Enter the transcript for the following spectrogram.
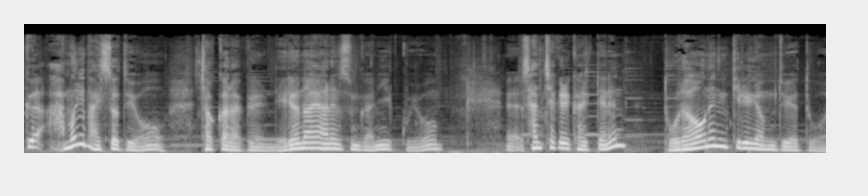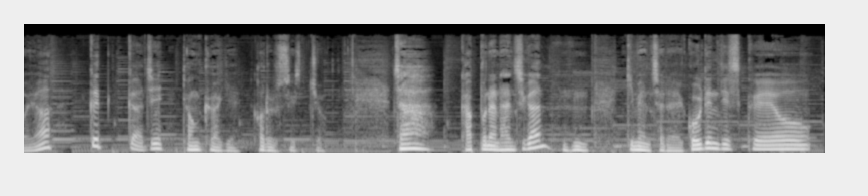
그 아무리 맛있어도요 젓가락을 내려놔야 하는 순간이 있고요 산책을 갈 때는 돌아오는 길을 염두에 두어야 끝까지 경쾌하게 걸을 수 있죠. 자, 가뿐한 한 시간 김현철의 골든 디스크예요.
